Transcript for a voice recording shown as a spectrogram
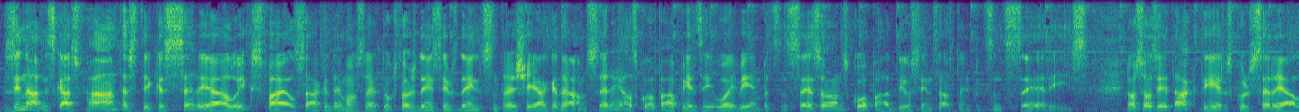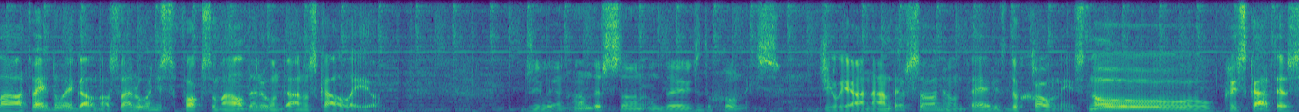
Zinātniskās fantastikas seriālu X-Files sāka demonstrēt 1993. gadā, un seriāls kopā piedzīvoja 11 sezonas, kopā 218 sērijas. Nosauciet aktierus, kurus seriālā atveidoja galvenos varoņus Foksu Malderu un Dānu Skalliju. Džiljana Andersona un Deivids Duhovnijs. Džiljāna Andersone un Dēvids Duhovnijs. Nu, Kris Kārters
